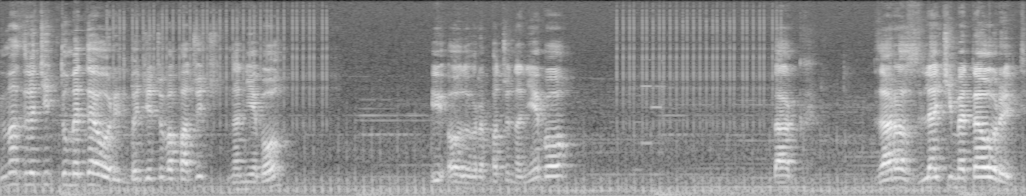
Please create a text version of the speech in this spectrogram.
Ma zlecieć tu meteoryt, będzie trzeba patrzeć na niebo. I o dobra, patrzę na niebo. Tak. Zaraz zleci meteoryt.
